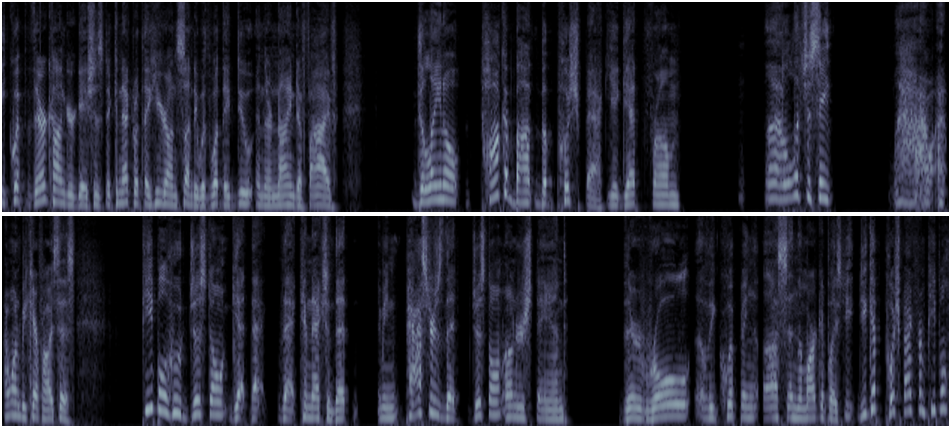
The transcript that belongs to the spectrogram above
equip their congregations to connect what they hear on Sunday with what they do in their nine to five. Delano, talk about the pushback you get from, uh, let's just say, I, I want to be careful how I say this. People who just don't get that that connection. That I mean, pastors that just don't understand their role of equipping us in the marketplace. Do you, do you get pushback from people?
